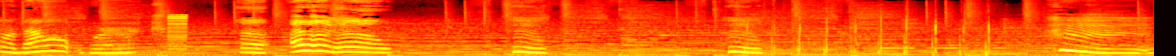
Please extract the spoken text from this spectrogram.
Oh, that won't work. Uh, I don't know. Hmm. Hmm. Hmm.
